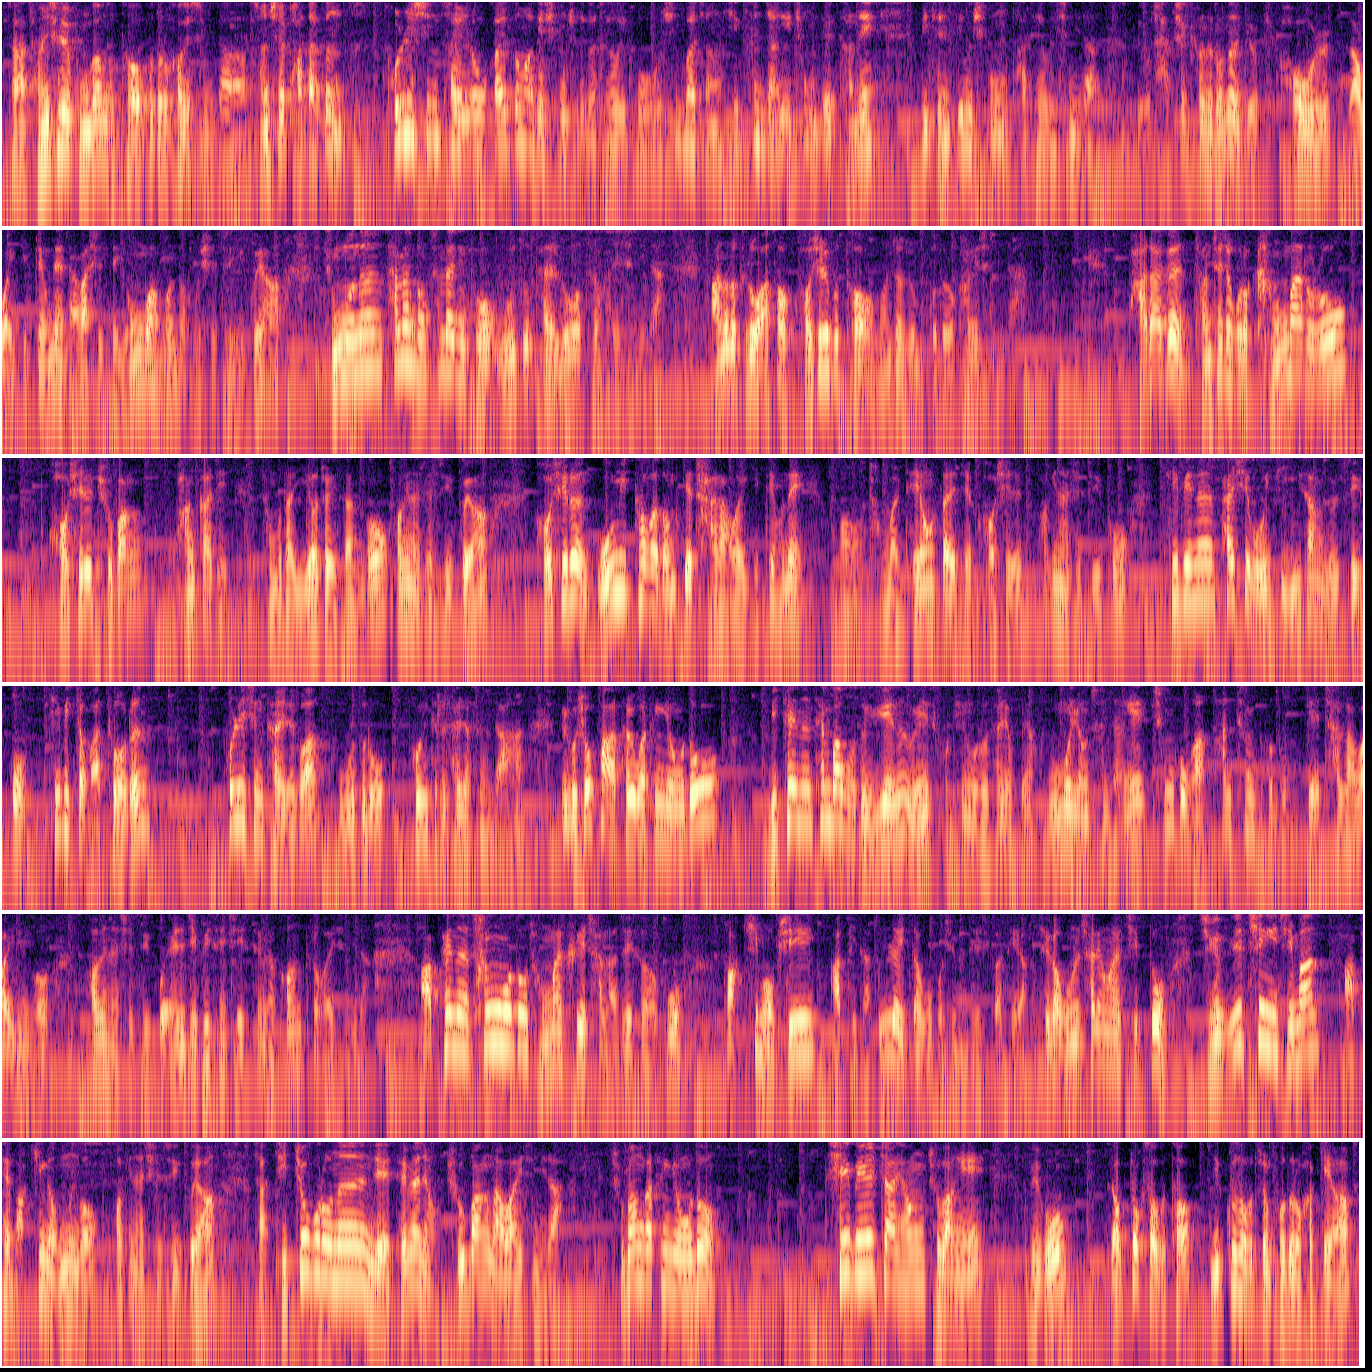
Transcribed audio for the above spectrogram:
자, 전실 공간부터 보도록 하겠습니다. 전실 바닥은 폴리싱 타일로 깔끔하게 시공 처리가 되어 있고 신발장은 키 큰 장이 총 4칸에 밑에는 띄움 시공 다 되어 있습니다. 그리고 좌측편으로는 이렇게 거울 나와 있기 때문에 나가실 때 용모 한 번 더 보실 수 있고요. 중문은 삼연동 슬라이딩 도어 우드 타일로 들어가 있습니다. 안으로 들어와서 거실부터 먼저 좀 보도록 하겠습니다. 바닥은 전체적으로 강마루로 거실, 주방, 방까지 전부 다 이어져 있다는 거 확인하실 수 있고요. 거실은 5m가 넘게 잘 나와 있기 때문에 어, 정말 대형 사이즈의 거실 확인하실 수 있고 TV는 85인치 이상 넣을 수 있고 TV 쪽 아트월은 폴리싱 타일과 우드로 포인트를 살렸습니다. 그리고 소파 아트월 같은 경우도 밑에는 템바보드, 위에는 웨인스코팅으로 살렸고요. 우물형 천장에 층고가 한층 더 높게 잘 나와 있는 거 확인하실 수 있고 LG 휘센 시스템 에어컨 들어가 있습니다. 앞에는 창호도 정말 크게 잘 낮아 있어 갖고 막힘 없이 앞이 다 뚫려 있다고 보시면 되실 것 같아요. 제가 오늘 촬영할 집도 지금 1층이지만 앞에 막힘이 없는 거 확인하실 수 있고요. 자, 뒤쪽으로는 이제 대면형 주방 나와 있습니다. 주방 같은 경우도 11자형 주방에 그리고 옆쪽서부터 입구서부터 좀 보도록 할게요.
